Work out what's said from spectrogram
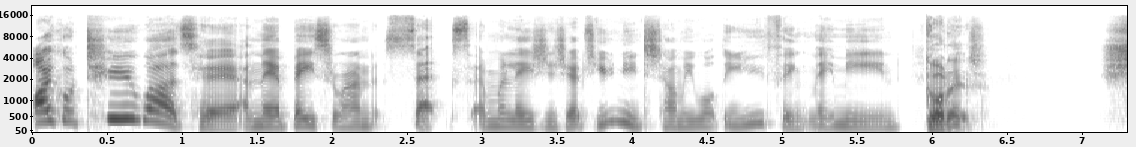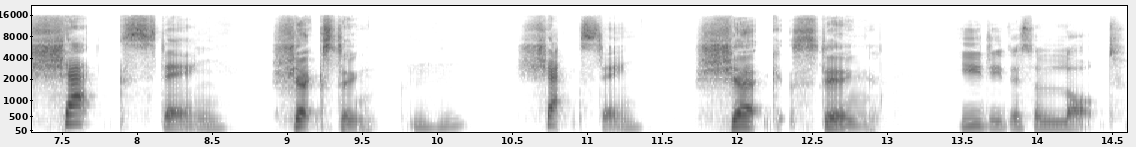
I got two words here, and they are based around sex and relationships. You need to tell me what you think they mean. Got it. Shexting. Shexting. Mm-hmm. Shexting. Shexting. You do this a lot.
